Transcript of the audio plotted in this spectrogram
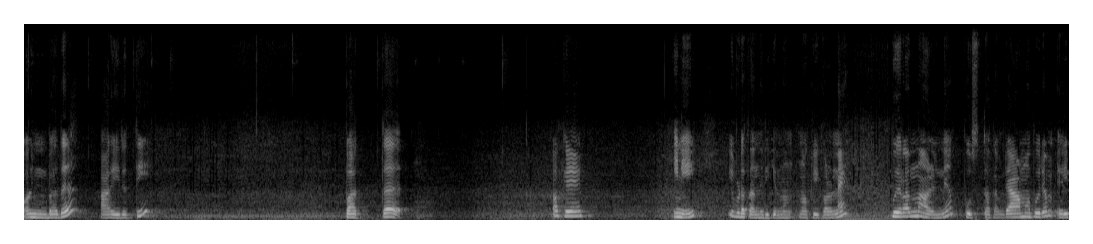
ഒൻപത് ആയിരത്തി പത്ത്. ഓക്കെ. ഇനി ഇവിടെ തന്നിരിക്കുന്ന നോക്കിക്കൊള്ളണേ. പിറന്നാളിന് പുസ്തകം. രാമപുരം എൽ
